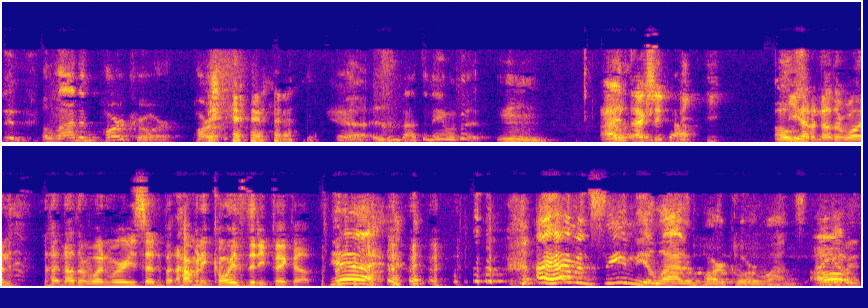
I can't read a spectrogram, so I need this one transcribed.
Aladdin parkour. Parkour. yeah, isn't that the name of it? Mm. I I, actually, uh, he, oh, he had another one, another one where he said, "But how many coins did he pick up?" yeah. I haven't seen the Aladdin parkour ones. I, Oh,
